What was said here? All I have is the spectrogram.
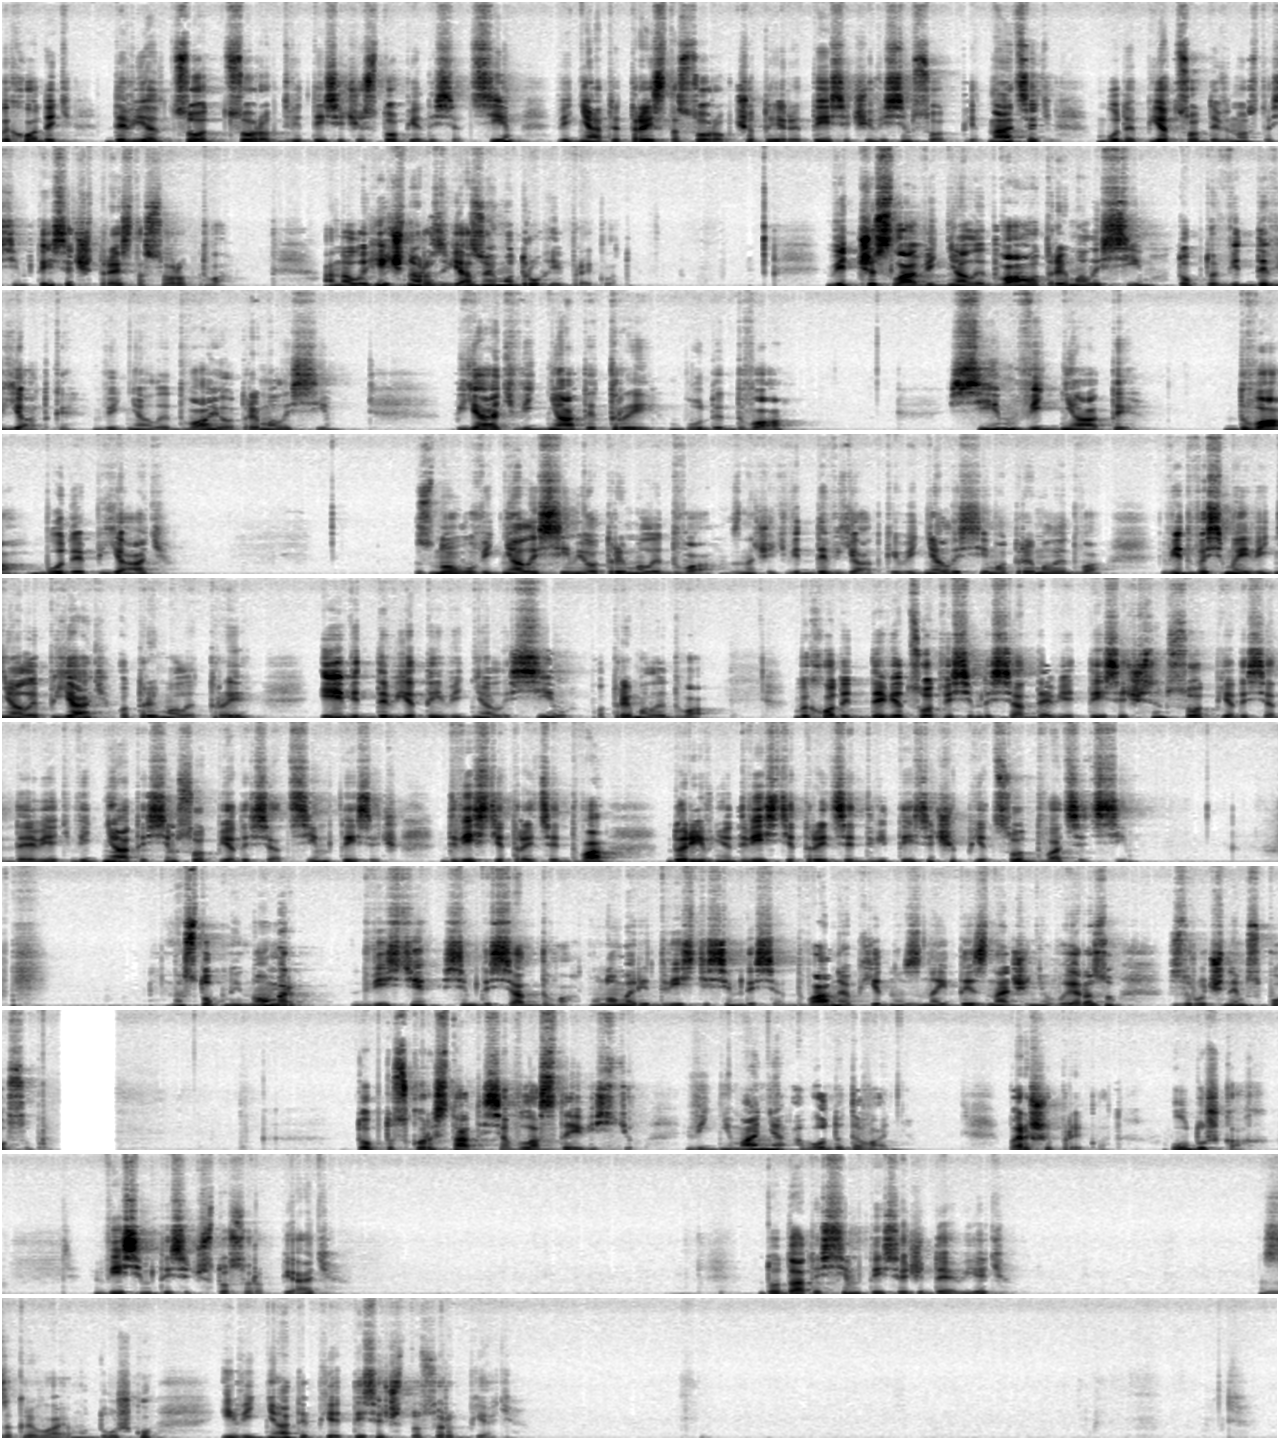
Виходить 942 157. Відняти 344 815 буде 597 342. Аналогічно розв'язуємо другий приклад. Від числа відняли 2, отримали 7. Тобто від дев'ятки відняли 2 і отримали 7. 5 відняти 3 буде 2. 7 відняти 2 буде 5. Знову відняли 7 і отримали 2. Значить, від дев'ятки відняли 7, отримали 2. Від 8 відняли 5, отримали 3. І від 9 відняли 7, отримали 2. Виходить 989 759 відняти 757 232 дорівнює 232 527. Наступний номер 272. У номері 272 необхідно знайти значення виразу зручним способом. Тобто скористатися властивістю віднімання або додавання. Перший приклад. У дужках 8145 додати 7009. Закриваємо дужку і відняти 5145.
